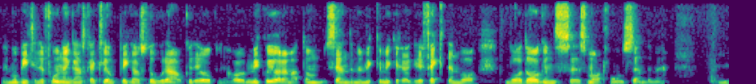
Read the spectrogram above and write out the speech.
mobiltelefonen ganska klumpiga och stora och det har mycket att göra med att de sänder med mycket, mycket högre effekt än vad, vad dagens smartphones sänder med. Mm.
